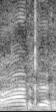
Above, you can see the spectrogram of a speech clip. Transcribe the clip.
பாடுது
